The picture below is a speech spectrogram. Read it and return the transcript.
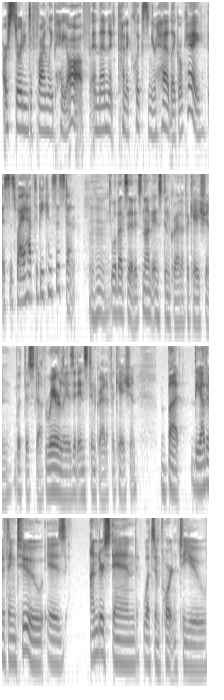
are starting to finally pay off and then it kind of clicks in your head like okay this is why i have to be consistent mm-hmm. Well, that's it. It's not instant gratification with this stuff. Rarely is it instant gratification. But the other thing, too, is understand what's important to you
